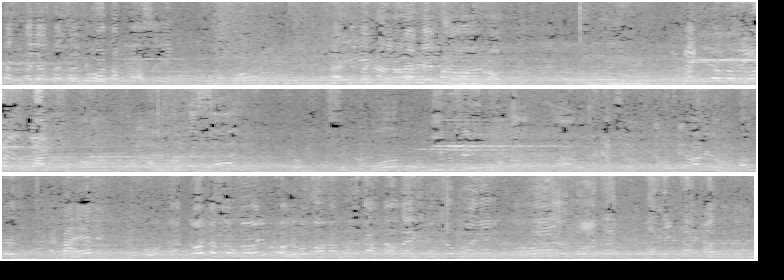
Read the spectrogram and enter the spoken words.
Mas aí a pessoa de outra praça aí. Aí vai ser um vermelho de hora, pronto. Aí eu também não acho usado isso não. Obrigação. Eu vou ficar ali, não vou fazer. É pra ele. Eu vou, é doido, é seu ganho, brother. Eu vou pagar dois cartões 10 conto seu ganho, hein? Ah, eu doido, né? Tem que pra casa? Não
